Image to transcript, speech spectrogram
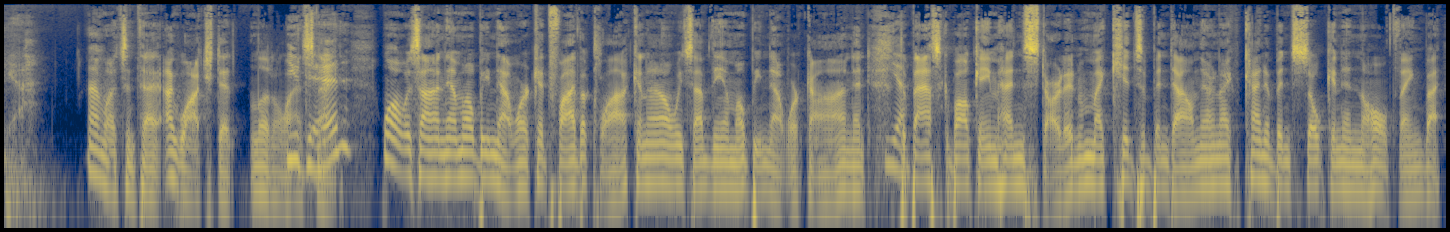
Yeah. I wasn't that. I watched it a little You last night. did? Well, it was on MLB Network at five o'clock, and I always have the MLB Network on. And Yeah. the basketball game hadn't started. And my kids have been down there, and I've kind of been soaking in the whole thing. But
